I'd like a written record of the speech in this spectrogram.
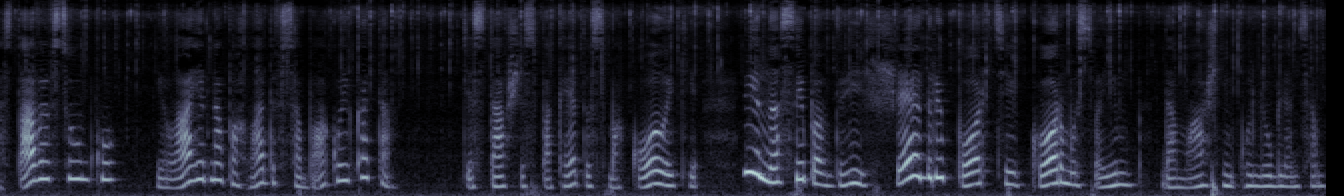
Поставив сумку і лагідно погладив собаку і кота. Діставши з пакету смаколики, він насипав дві щедрі порції корму своїм домашнім улюбленцям.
